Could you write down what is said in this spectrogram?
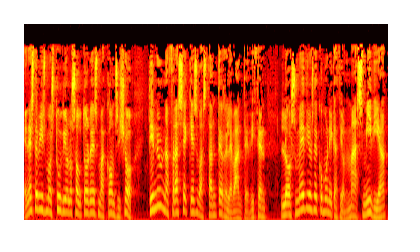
En este mismo estudio, los autores McCombs y Shaw tienen una frase que es bastante relevante. Dicen, los medios de comunicación más media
